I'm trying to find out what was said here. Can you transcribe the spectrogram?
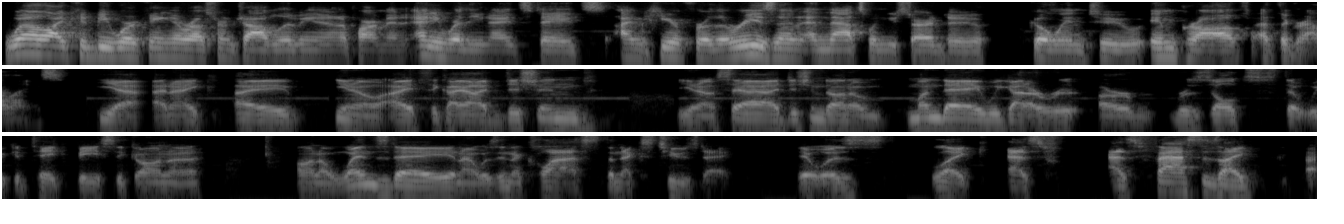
well, I could be working a restaurant job, living in an apartment anywhere in the United States. I'm here for the reason, and that's when you started to go into improv at the Groundlings. Yeah, and I I you know I think I auditioned you know, say I auditioned on a Monday, we got our our results that we could take basic on a on a Wednesday, and I was in a class the next Tuesday. It was like as as fast as I uh,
